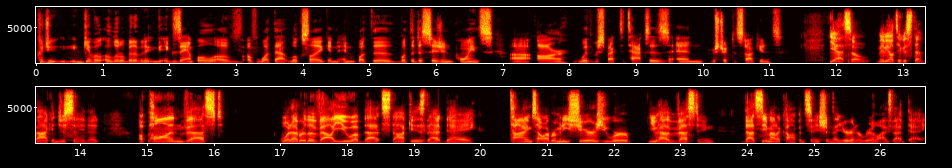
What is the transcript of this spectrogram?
could you give a, a, little bit of an example of, of what that looks like and, and what the what the decision points uh, are with respect to taxes and restricted stock units? Yeah, so maybe I'll take a step back and just say that upon vest, whatever the value of that stock is that day, times however many shares you were you have vesting, that's the amount of compensation that you're going to realize that day.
